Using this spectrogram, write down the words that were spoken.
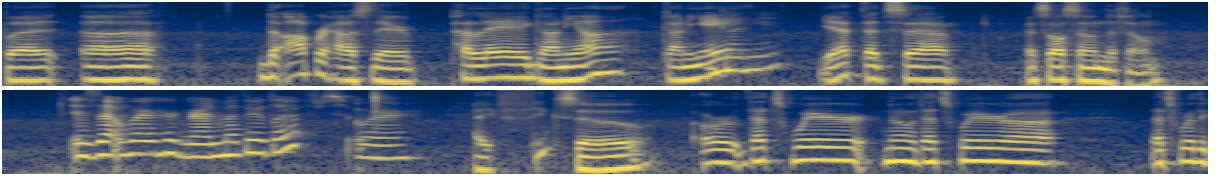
But uh, the opera house there, Palais Garnier, Garnier. Garnier? Yeah, that's uh, that's also in the film. Is that where her grandmother lived, or I think so. Or that's where no, that's where uh, that's where the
